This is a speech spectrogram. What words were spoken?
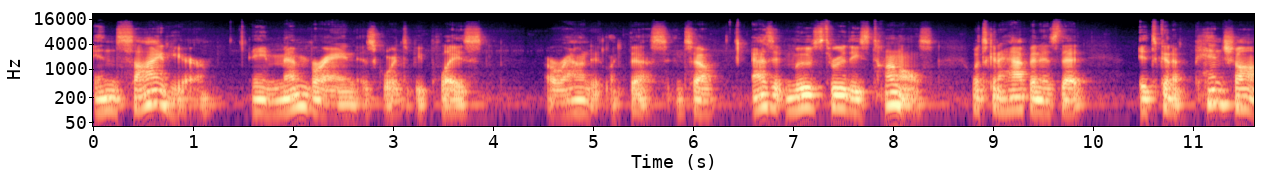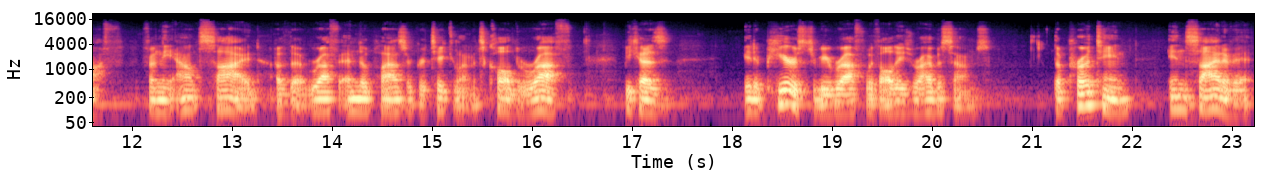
Inside here, a membrane is going to be placed around it like this. And so as it moves through these tunnels, what's going to happen is that it's going to pinch off from the outside of the rough endoplasmic reticulum. It's called rough because it appears to be rough with all these ribosomes. The protein inside of it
